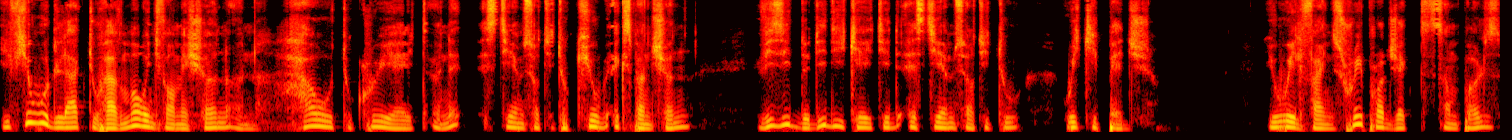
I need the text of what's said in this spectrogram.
If you would like to have more information on how to create an STM32Cube expansion, visit the dedicated STM32 wiki page you will find three project samples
